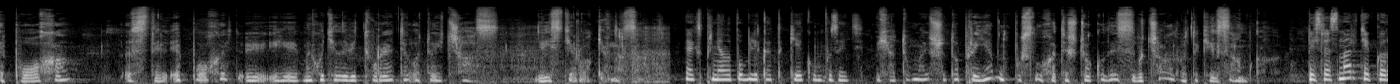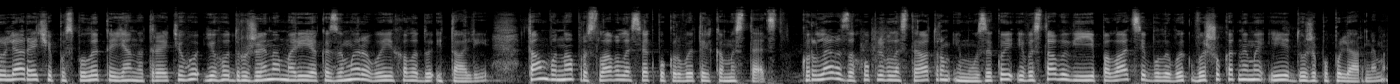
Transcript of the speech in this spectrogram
епоха, стиль епохи, і- і ми хотіли відтворити отой час 200 років назад. Як сприйняла публіка такі композиції? Я думаю, що то приємно послухати, що колись звучало в таких замках. Після смерті короля Речі Посполитої Яна III його дружина Марія Казимира виїхала до Італії. Там вона прославилася як покровителька мистецтв. Королева захоплювалась театром і музикою, і вистави в її палаці були ви- вишуканими і дуже популярними.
